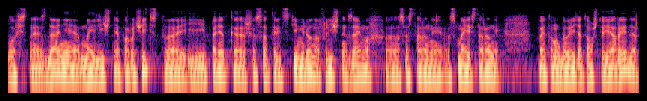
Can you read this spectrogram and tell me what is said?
офисное здание, мои личные поручительства и порядка 630 миллионов личных займов э, со стороны, с моей стороны. Поэтому говорить о том, что я рейдер,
